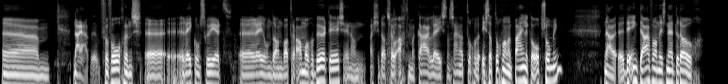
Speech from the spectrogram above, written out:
Ehm, nou ja, vervolgens eh, reconstrueert eh Reon dan wat er allemaal gebeurd is. En dan als je dat zo achter elkaar leest, dan zijn dat toch, is dat toch wel een pijnlijke opsomming. Nou, eh, de inkt daarvan is net droog.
